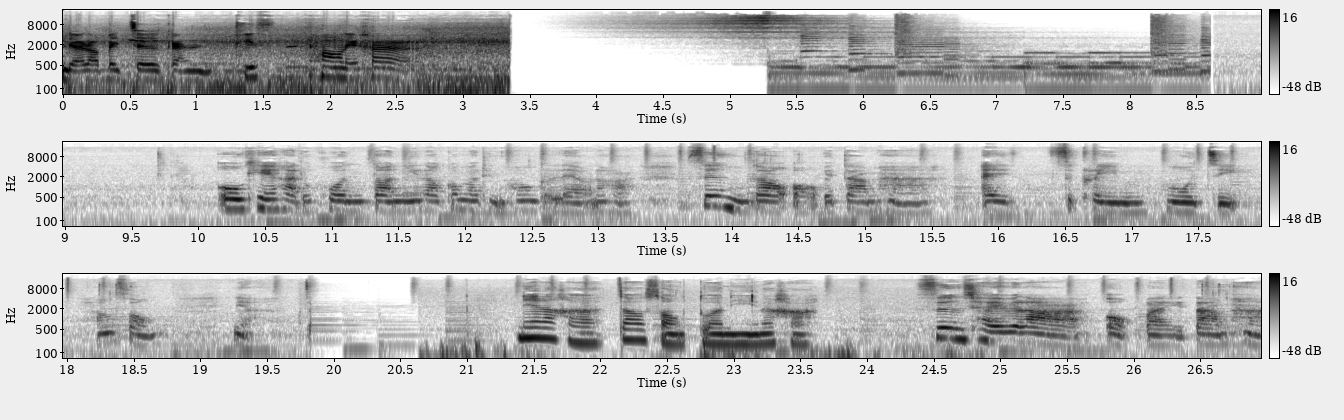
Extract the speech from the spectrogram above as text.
เดี๋ยวเราไปเจอกันที่ห้องเลยค่ะโอเคค่ะทุกคน ตอนนี้เราก็มาถึงห้องกันแล้วนะคะ ซึ่งเราออกไปตามหาไอศครีมโมจิทั้งสองเนี่ยเนี่ยนะคะ เจ้าสองตัวนี้นะคะ ซึ่งใช้เวลาออกไปตามหา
